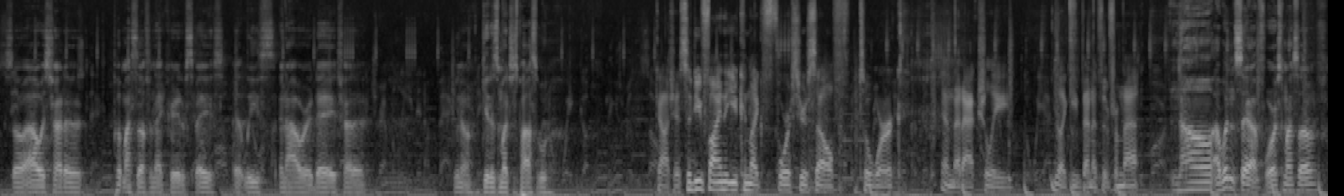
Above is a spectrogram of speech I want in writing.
So I always try to put myself in that creative space at least an hour a day. Try to, you know, get as much as possible. Gotcha. So, do you find that you can like force yourself to work, and that actually, like, you benefit from that? No, I wouldn't say I force myself.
